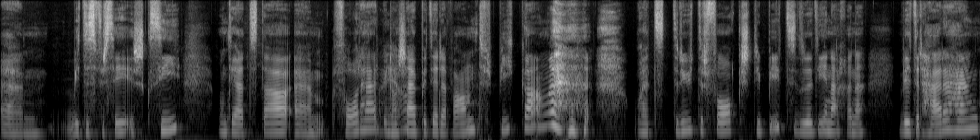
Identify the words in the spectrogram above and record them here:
ähm, wie das für sie war. Und ich habe da ähm, vorher, bin ja. schnell bei dieser Wand vorbeigegangen und habe drei davon gestibitzt. Ich die nachher wieder herhängen.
